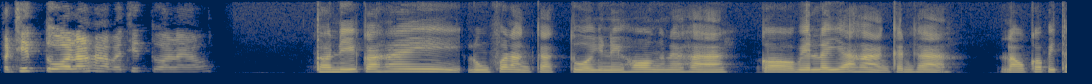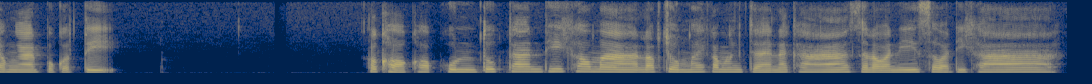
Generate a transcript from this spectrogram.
ประชิดตัวแล้วค่ะประชิดตัวแล้ว ตอนนี้ก็ให้ลุงฝรั่งกักตัวอยู่ในห้องนะคะ ก็เว้นระยะห่างกันค่ะ เราก็ไปทำงานปกติ ก็ขอขอบคุณทุกท่านที่เข้ามารับชมให้กำลังใจนะคะสำหรับวันนี้สวัสดีค่ะ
